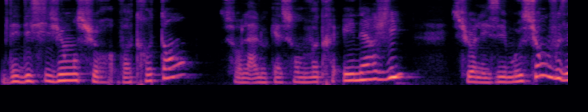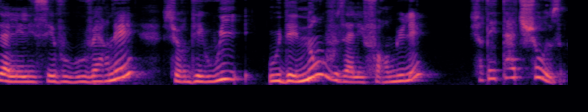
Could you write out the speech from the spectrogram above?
Des décisions sur votre temps, sur l'allocation de votre énergie, sur les émotions que vous allez laisser vous gouverner, sur des oui ou des non que vous allez formuler, sur des tas de choses.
